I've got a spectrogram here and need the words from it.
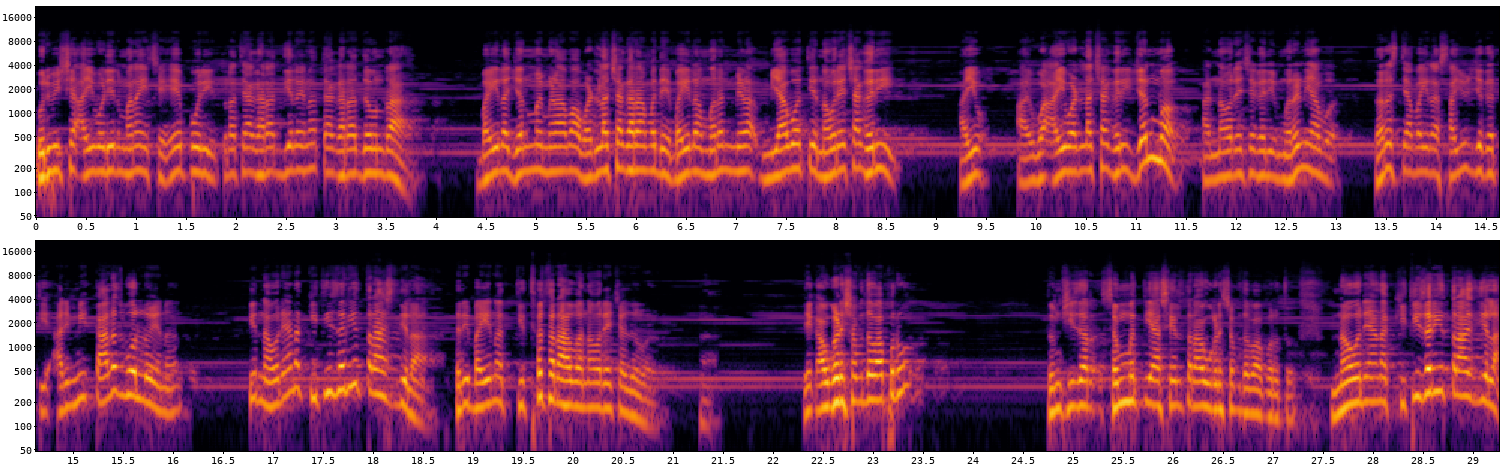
पूर्वीचे आई वडील म्हणायचे हे पोरी तुला त्या घरात दिलंय ना त्या घरात जाऊन राहा. बाईला जन्म मिळावा वडिलाच्या घरामध्ये. बाईला मरण मिळा यावं ते नवऱ्याच्या घरी. आई आई वडिलाच्या घरी जन्म आणि नवऱ्याच्या घरी मरण यावं. तरच त्या बाईला सायुज्य गती. आणि मी कालच बोललोय ना की नवऱ्यानं किती जरी त्रास दिला तरी बाईनं तिथंच राहावं नवऱ्याच्या जवळ. हा. एक अवघड शब्द वापरू? तुमची जर संमती असेल तर अवघड शब्द वापरतो. नवऱ्यानं किती जरी त्रास दिला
